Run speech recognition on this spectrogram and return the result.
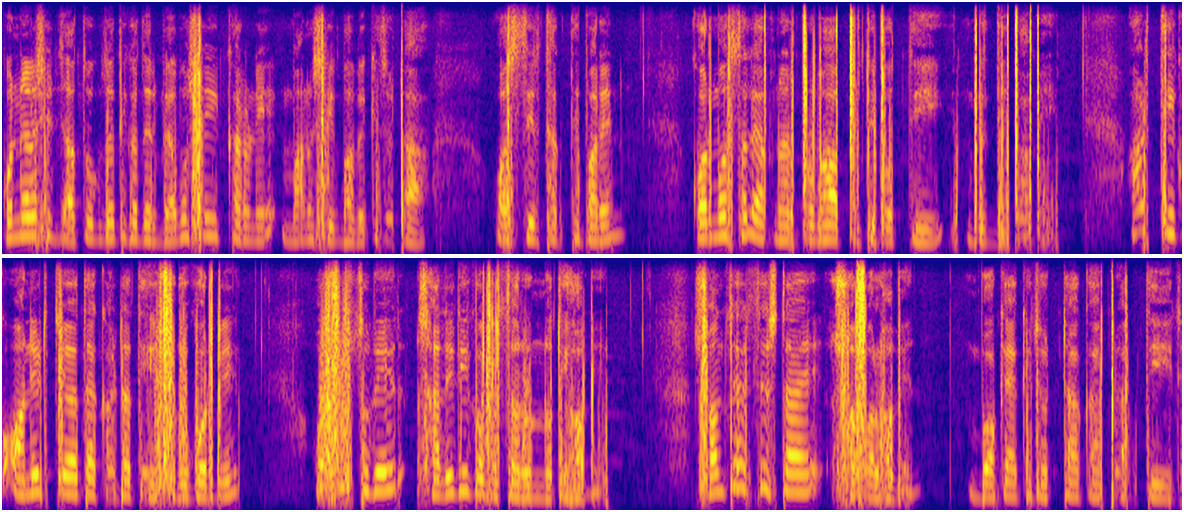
কন্যা রাশির জাতক জাতিকাদের ব্যবসায়িক কারণে মানসিকভাবে কিছুটা অস্থির থাকতে পারেন। কর্মস্থলে আপনার প্রভাব প্রতিপত্তি বৃদ্ধি পাবে। আর্থিক অনিশ্চয়তা কাটাতে শুরু করবে। অসুস্থদের শারীরিক অবস্থার উন্নতি হবে। সঞ্চয়ের চেষ্টায় সফল হবেন। বকেয়া কিছু টাকা প্রাপ্তির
